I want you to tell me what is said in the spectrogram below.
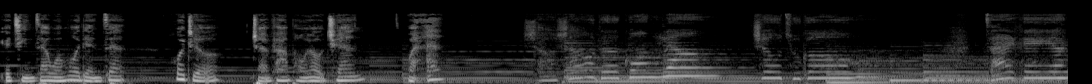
也请在文末点赞或者转发朋友圈。晚安。小小的光亮就足够，在黑暗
